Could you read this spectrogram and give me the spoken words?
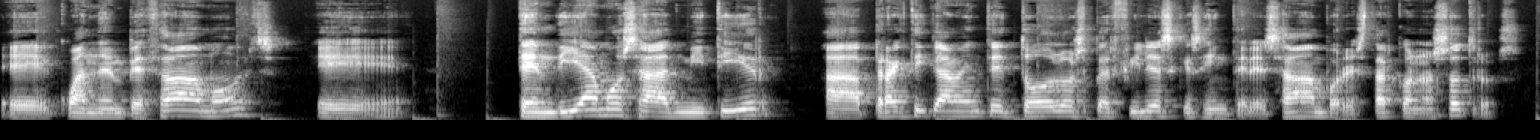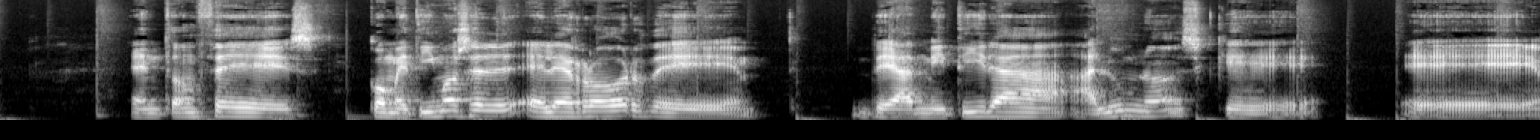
eh, cuando empezábamos... Eh, tendíamos a admitir a prácticamente todos los perfiles que se interesaban por estar con nosotros. Entonces, cometimos el, error de, admitir a alumnos que, eh,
